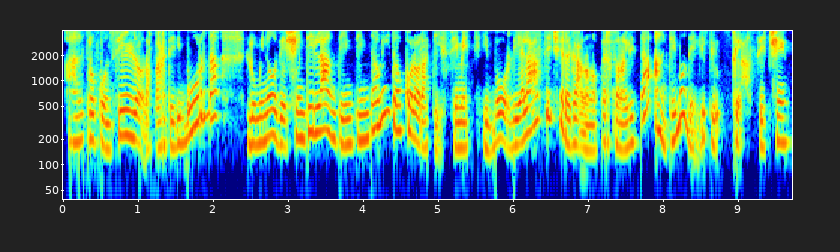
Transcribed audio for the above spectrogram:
Altro consiglio da parte di Burda, luminosi e scintillanti in tinta unita o coloratissimi. I bordi elastici regalano personalità anche ai modelli più classici.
